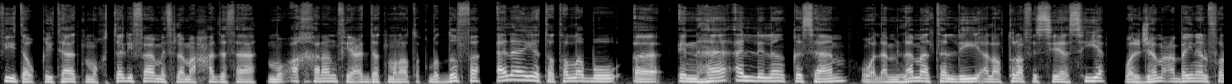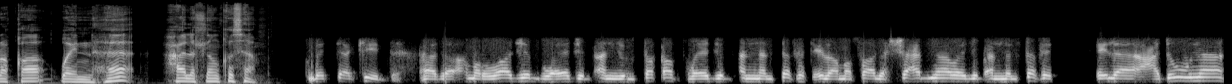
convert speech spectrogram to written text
في توقيتات مختلفة مثل ما حدث مؤخرا في عدة مناطق بالضفة. ألا يتطلب آه، إنهاء للانقسام ولملمة للأطراف السياسية والجمع بين الفرقاء وإنهاء حالة الانقسام؟ بالتأكيد هذا أمر واجب ويجب أن يلتقط ويجب أن نلتفت إلى مصالح شعبنا ويجب أن نلتفت إلى عدونا.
